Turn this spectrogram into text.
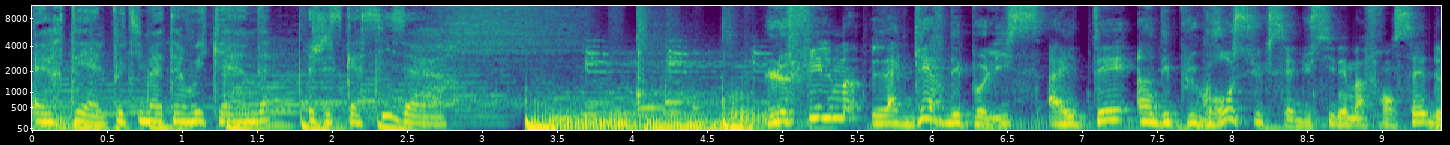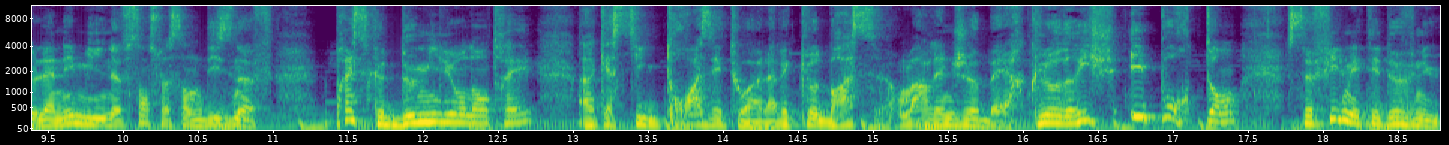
RTL Petit Matin Week-end jusqu'à 6h. Le film La guerre des polices a été un des plus gros succès du cinéma français de l'année 1979. Presque 2 millions d'entrées, un casting 3 étoiles avec Claude Brasseur, Marlène Jobert, Claude Rich et pourtant ce film était devenu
